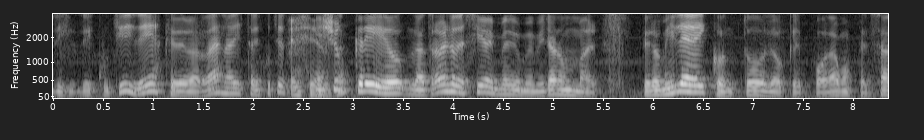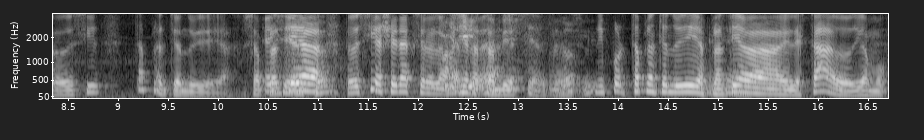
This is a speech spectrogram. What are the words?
discutir ideas que de verdad nadie está discutiendo. Y yo creo, la otra vez lo decía y medio me miraron mal, pero mi ley, con todo lo que podamos pensar o decir, está planteando ideas. O sea, plantea, lo decía ayer Axel a la mañana también. está planteando ideas, plantea el Estado, digamos,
